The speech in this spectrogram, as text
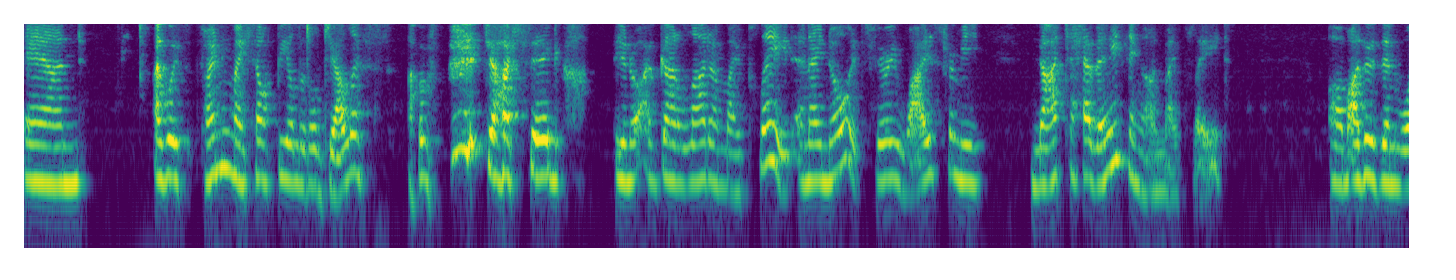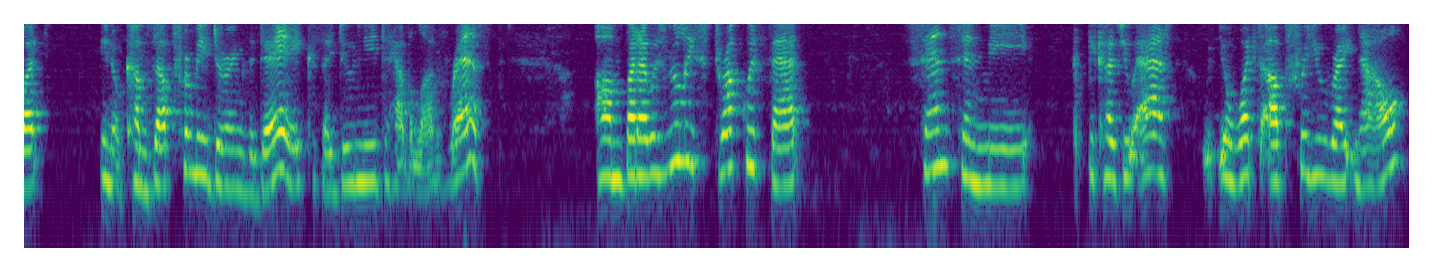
And I was finding myself be a little jealous of Josh saying, you know, I've got a lot on my plate. And I know it's very wise for me not to have anything on my plate um, other than what, you know, comes up for me during the day, because I do need to have a lot of rest. Um, but I was really struck with that sense in me because you asked, you know, what's up for you right now?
